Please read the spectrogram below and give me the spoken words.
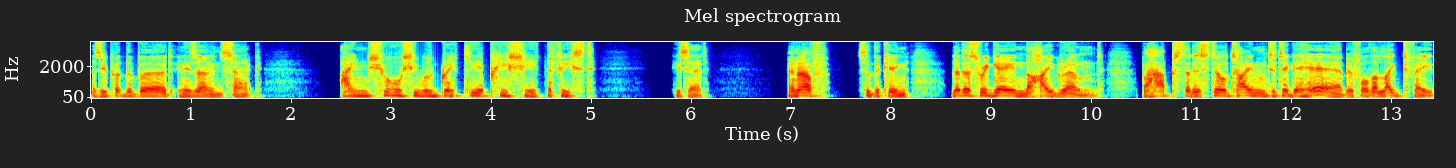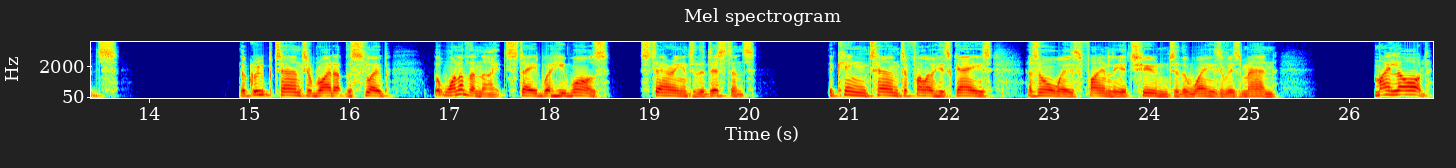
as he put the bird in his own sack. I'm sure she will greatly appreciate the feast, he said. Enough, said the king. Let us regain the high ground. Perhaps there is still time to take a hare before the light fades. The group turned to ride up the slope, but one of the knights stayed where he was, staring into the distance. The king turned to follow his gaze, as always finely attuned to the ways of his men. My lord,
